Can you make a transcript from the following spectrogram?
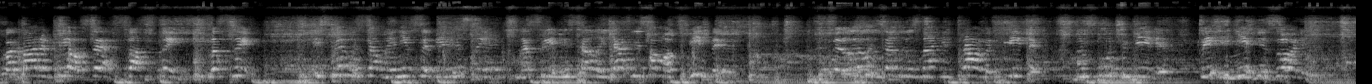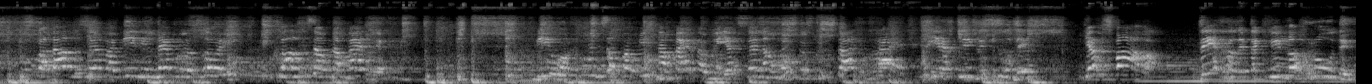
Варвари біо все, засни, засни. І снилися мені все білі сни, на світлі сяли ясні самоцвіти. Селилися незнані трави, квіти, блискучі білі, тихі Біло, запапіть наметами, як все на мишка кришталю грає, і рахнити сюди. Я спала, дихали так вільно груди.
